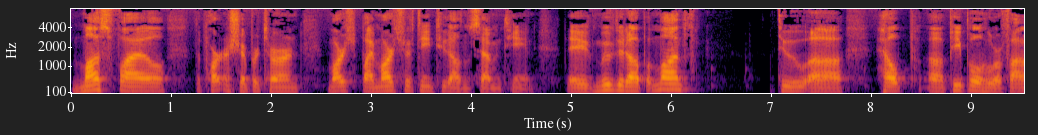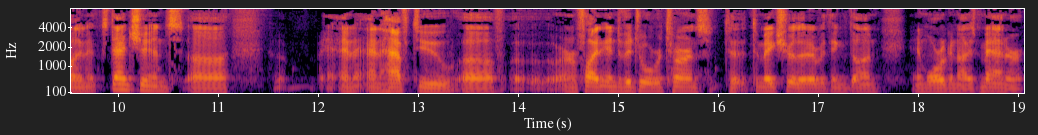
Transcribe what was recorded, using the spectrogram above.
must file the partnership return March by March 15, 2017. They've moved it up a month to uh, help uh, people who are filing extensions, uh, and and have to uh, uh find individual returns to, to make sure that everything's done in a more organized manner.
